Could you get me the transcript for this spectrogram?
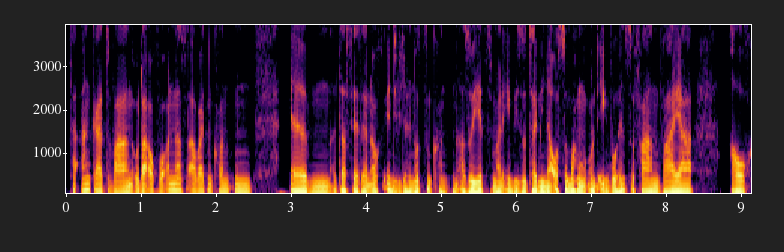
verankert waren oder auch woanders arbeiten konnten, ähm, das ja dann auch individuell nutzen konnten. Also jetzt mal irgendwie so Termine auszumachen und irgendwo hinzufahren, war ja auch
